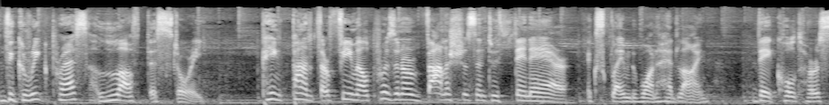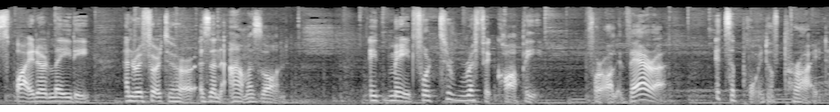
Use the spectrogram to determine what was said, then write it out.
The Greek press loved this story. Pink Panther female prisoner vanishes into thin air, exclaimed one headline. They called her Spider Lady and referred to her as an Amazon. It made for terrific copy. For Olivera, it's a point of pride.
